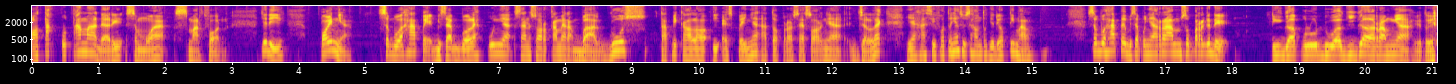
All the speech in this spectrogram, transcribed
otak utama dari semua smartphone. Jadi poinnya sebuah HP bisa boleh punya sensor kamera bagus, tapi kalau ISP-nya atau prosesornya jelek, ya hasil fotonya susah untuk jadi optimal. Sebuah HP bisa punya RAM super gede, 32 giga RAM-nya gitu ya.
